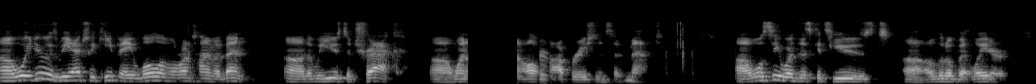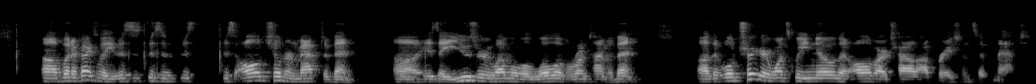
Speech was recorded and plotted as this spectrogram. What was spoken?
uh, what we do is we actually keep a low-level runtime event uh, that we use to track uh, when all operations have mapped. we'll see where this gets used a little bit later. Uh, but effectively, this is this is this this all children mapped event uh, is a user level, low level runtime event uh, that will trigger once we know that all of our child operations have mapped.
